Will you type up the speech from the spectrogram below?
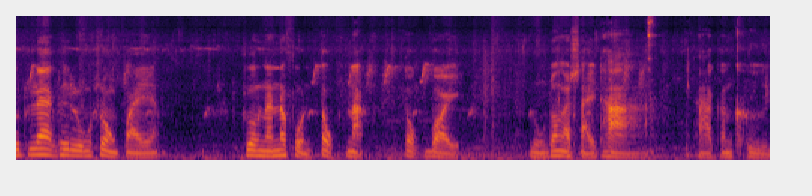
ชุดแรกที่ลุงส่งไปอะช่วงนั้นนะฝนตกหนักตกบ่อย ลุงต้องอาศัยทาทากลางคืน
